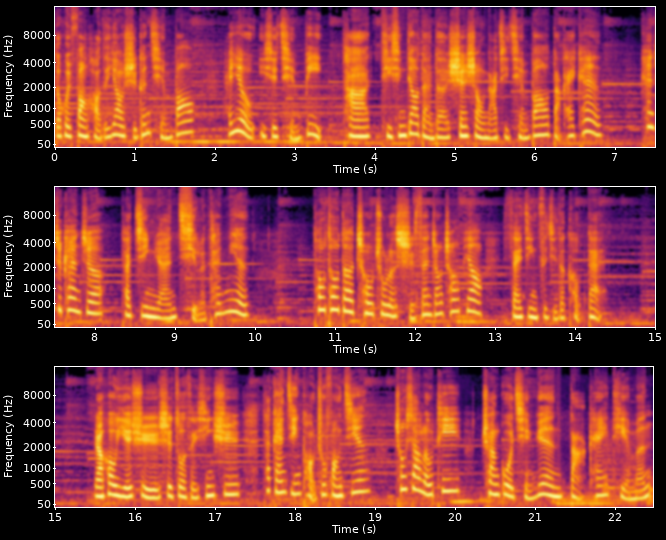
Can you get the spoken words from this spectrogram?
都会放好的钥匙跟钱包，还有一些钱币。他提心吊胆地伸手拿起钱包，打开看，看着看着，他竟然起了贪念，偷偷的抽出了十三张钞票，塞进自己的口袋。然后，也许是做贼心虚，他赶紧跑出房间，冲下楼梯。穿过前院，打开铁门，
